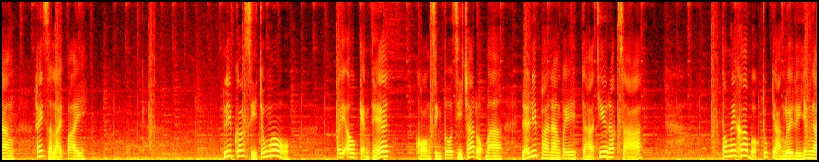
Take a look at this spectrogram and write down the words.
นางให้สลายไป รีบเข้าสีเจ้าโง่ ไปเอาแก่นแท้ของสิงโตสีชาติออกมา แล้วรีบพานางไปหาที่รักษา ต้องให้ข้าบอกทุกอย่างเลยหรือยังไง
